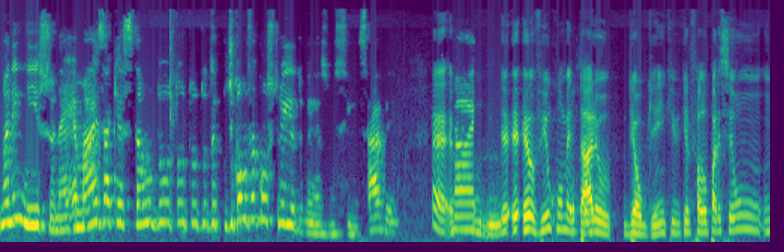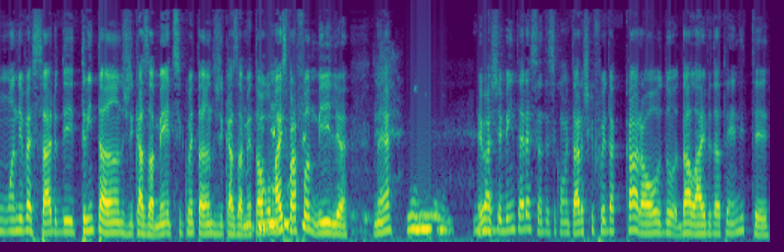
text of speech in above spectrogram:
não é nem isso, né? É mais a questão do, do, do, do de como foi construído mesmo, assim, sabe? É, uhum. eu, eu, vi um comentário de alguém que, que ele falou pareceu um, um, aniversário de 30 anos de casamento, 50 anos de casamento, algo mais pra família, né? Uhum. Eu achei bem interessante esse comentário, acho que foi da Carol, do, da live da TNT.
